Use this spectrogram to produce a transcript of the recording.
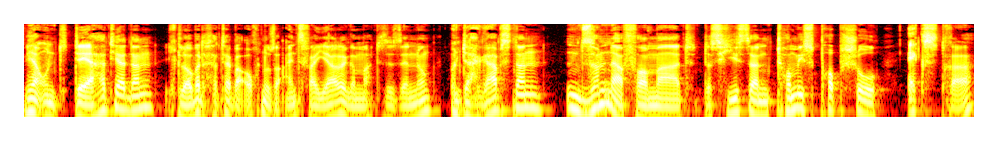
Ja, und der hat ja dann, ich glaube, das hat er aber auch nur so ein, zwei Jahre gemacht, diese Sendung. Und da gab es dann ein Sonderformat, das hieß dann Tommys Pop Show extra.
